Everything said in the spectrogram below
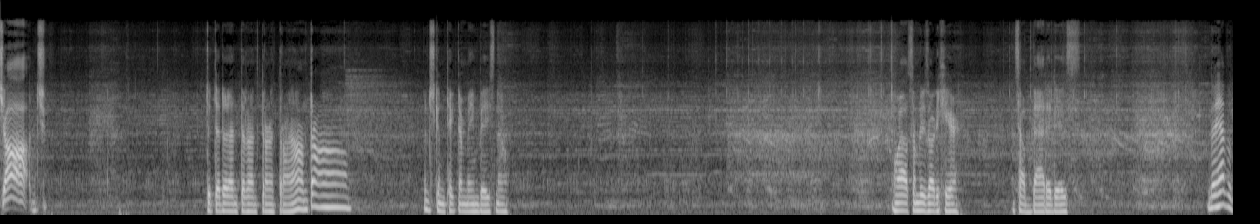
Charge! I'm just gonna take their main base now. Wow, somebody's already here. That's how bad it is. They have a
